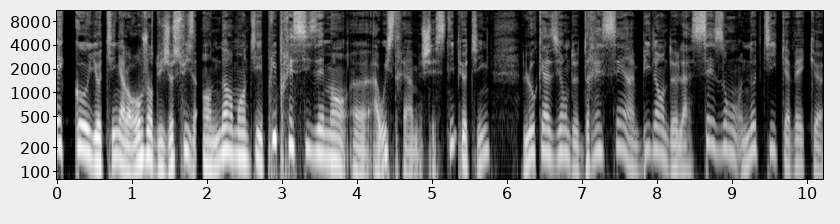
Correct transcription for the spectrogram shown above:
Eco-Yachting. Alors aujourd'hui, je suis en Normandie et plus précisément euh, à Ouistreham chez Snip Yachting. L'occasion de dresser un bilan de la saison nautique avec euh,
